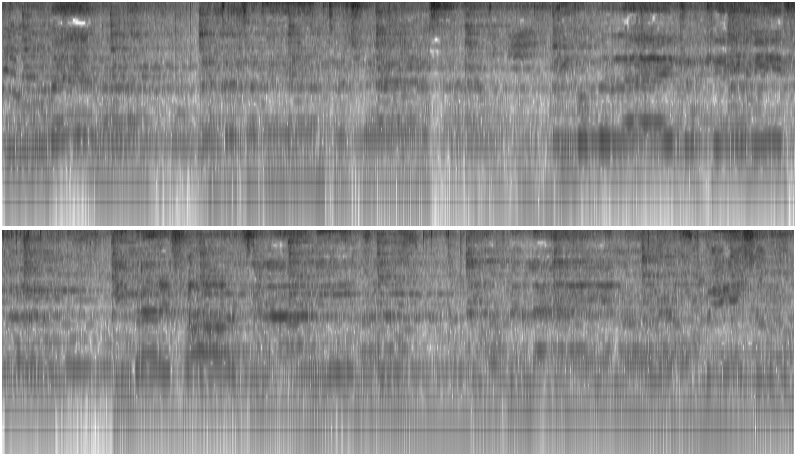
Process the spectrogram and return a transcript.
come era, entrata dentro e c'era stata. Vivo per lei perché mi fa vibrare forte l'anima, vivo per lei e non è un peso.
